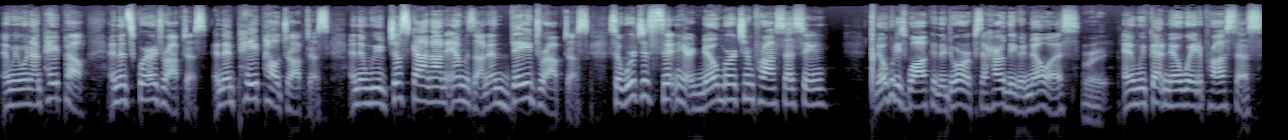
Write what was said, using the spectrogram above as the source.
and we went on PayPal, and then Square dropped us, and then PayPal dropped us, and then we had just gotten on Amazon and they dropped us. So we're just sitting here, no merchant processing. Nobody's walking the door because they hardly even know us Right. and we've got no way to process.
